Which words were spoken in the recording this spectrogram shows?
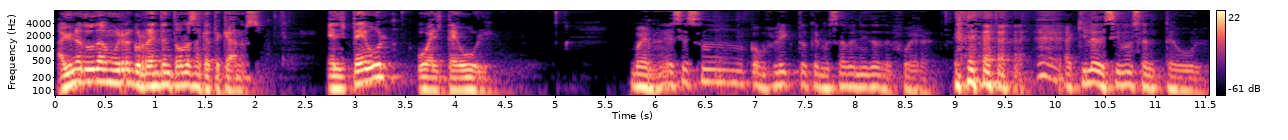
Hay una duda muy recurrente en todos los zacatecanos. ¿El Teul o el Teúl? Bueno, ese es un conflicto que nos ha venido de fuera. Aquí le decimos el Teúl.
